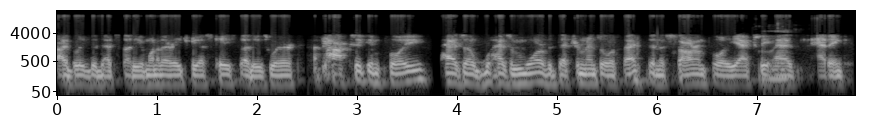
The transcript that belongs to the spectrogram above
I believe, did that study in one of their HBS case studies where a toxic employee has a has more of a detrimental effect than a star employee actually Right. has adding.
